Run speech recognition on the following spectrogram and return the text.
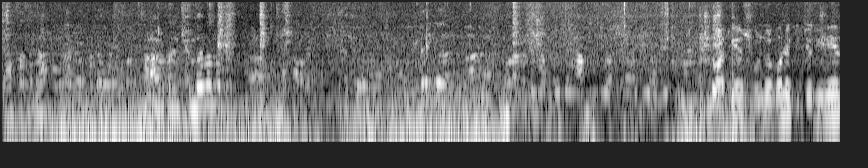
তো আজকে সুন্দরবনে দ্বিতীয় দিনের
